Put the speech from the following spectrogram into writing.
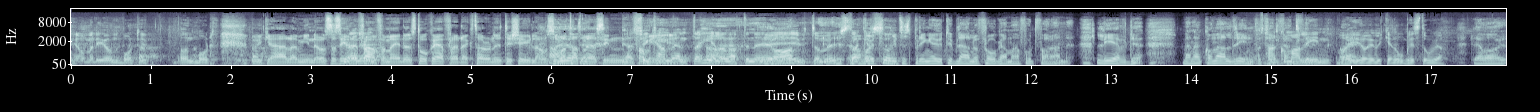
ja men det är underbart ju. Underbart. Vilka härliga minnen. Och så ser men, jag framför mig, då står chefredaktören ute i kylan som ja, har tagit med sin jag familj. Fick han vänta hela natten eh, ja, utomhus? Jag var tvungen att springa ut ibland och fråga om han fortfarande levde. Men han kom aldrig in på Han kom aldrig in. Oj, oj, vilken rolig historia. Det var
